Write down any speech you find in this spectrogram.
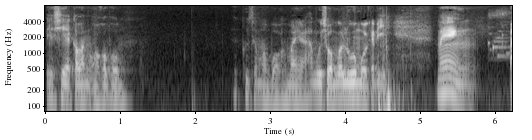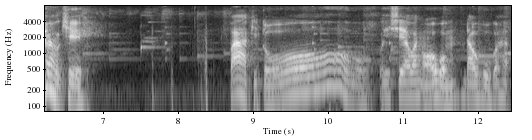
เอเชียกำลังออกครับผมกูจะมาบอกทำไมอะท่านผู้ชมก็รู้หมดกันดี แม่ง โอเค ป้ากิโตเอเชียวันออกผม เดาถูก็ฮะ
